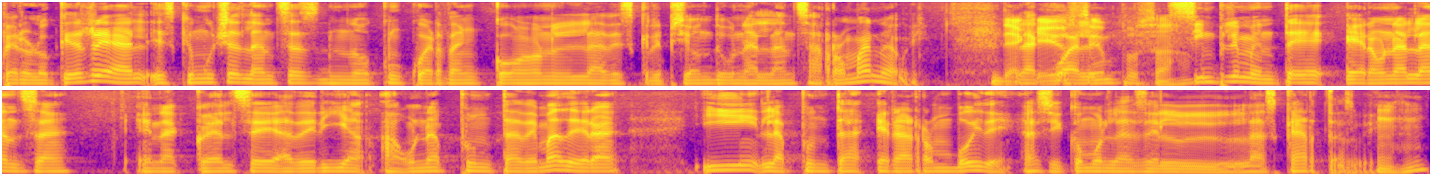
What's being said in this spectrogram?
Pero lo que es real es que muchas lanzas no concuerdan con la descripción de una lanza romana, güey. De la aquellos cual tiempos, ajá. simplemente era una lanza en la cual se adhería a una punta de madera y la punta era romboide, así como las de las cartas, güey.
